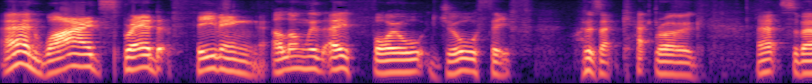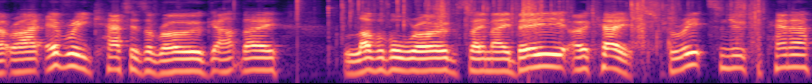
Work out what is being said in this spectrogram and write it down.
and Widespread Thieving, along with a foil Jewel Thief. What is that? Cat Rogue. That's about right. Every cat is a rogue, aren't they? Lovable rogues they may be. Okay, Streets New Capenna.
